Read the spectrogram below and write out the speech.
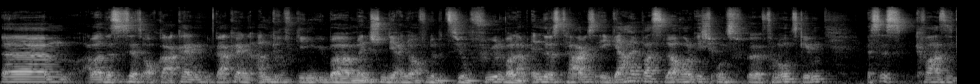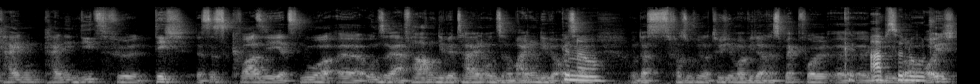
Ähm, aber das ist jetzt auch gar kein, gar kein Angriff gegenüber Menschen, die eine offene Beziehung führen, weil am Ende des Tages, egal was Laura und ich uns äh, von uns geben, es ist quasi kein, kein Indiz für dich. Das ist quasi jetzt nur äh, unsere Erfahrung, die wir teilen, unsere Meinung, die wir äußern. Genau. Und das versuchen wir natürlich immer wieder respektvoll äh, äh, gegenüber Absolut. euch.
